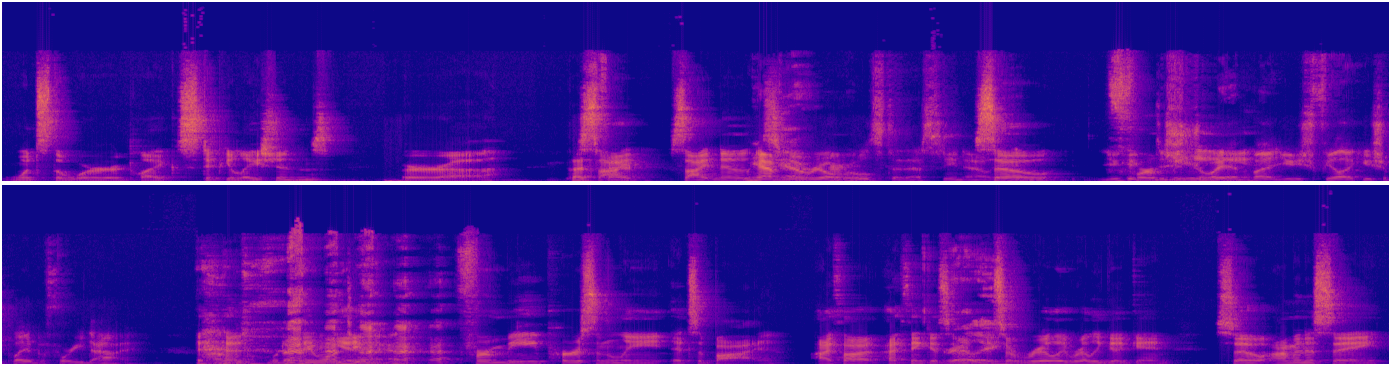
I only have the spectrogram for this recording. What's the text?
what's the word like stipulations or uh That's side fair. side notes. We have no Yeah. real rules to this, you know. So, you can, you for can destroy me- it, but you feel like you should play it before you die. I don't know, Whatever you want to do, man. For me personally, it's a buy. I thought I think it's Really? a, it's a really really good game. So I'm gonna say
